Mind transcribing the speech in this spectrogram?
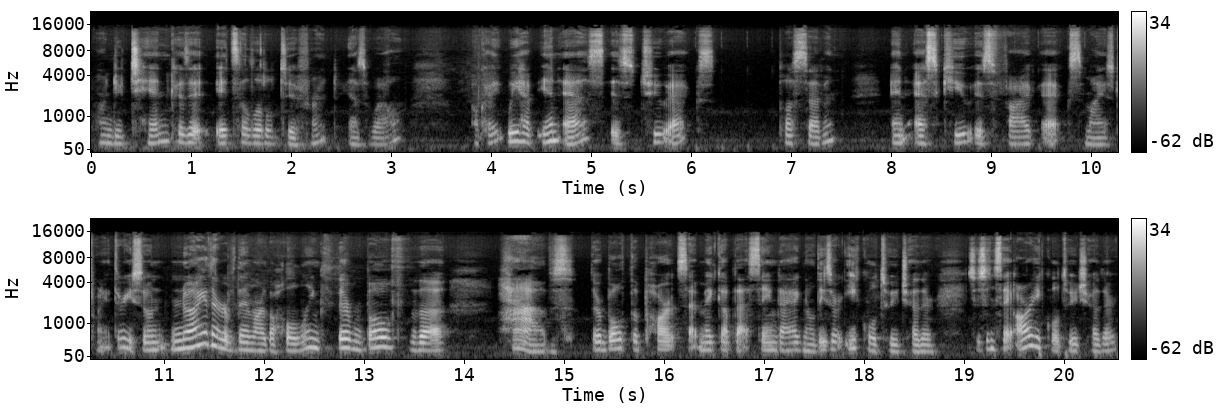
We're going to do 10 because it, it's a little different as well. Okay, we have NS is 2x plus 7, and SQ is 5x minus 23. So neither of them are the whole length. They're both the halves. They're both the parts that make up that same diagonal. These are equal to each other. So since they are equal to each other,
